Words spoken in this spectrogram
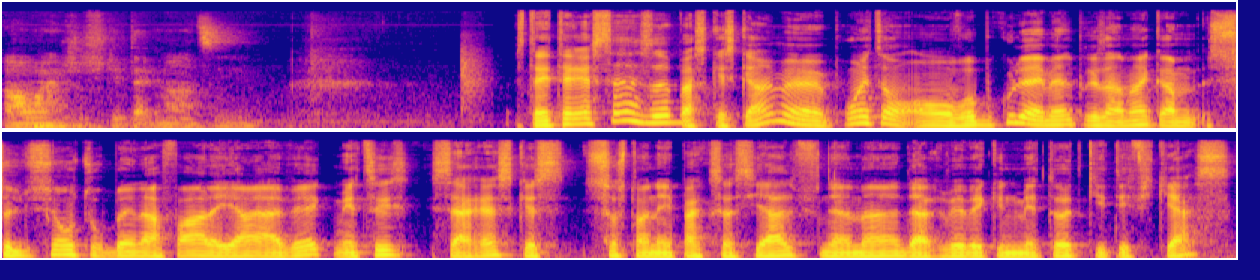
Ah ouais, je, je t'ai peut-être menti. C'est intéressant ça, parce que c'est quand même un point, on, on voit beaucoup le ML présentement comme solution autour bien affaire hier avec, mais tu sais, ça reste que ça, c'est un impact social finalement d'arriver avec une méthode qui est efficace.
